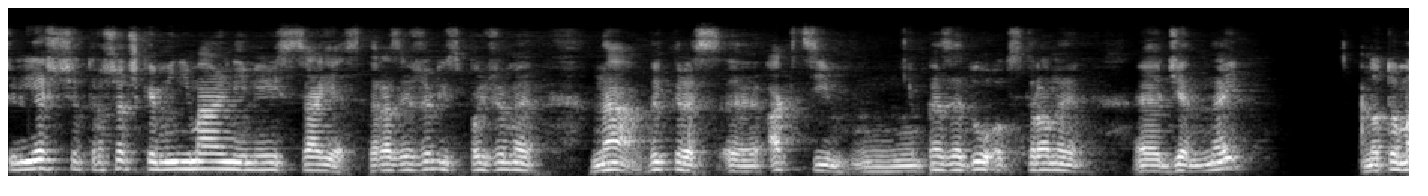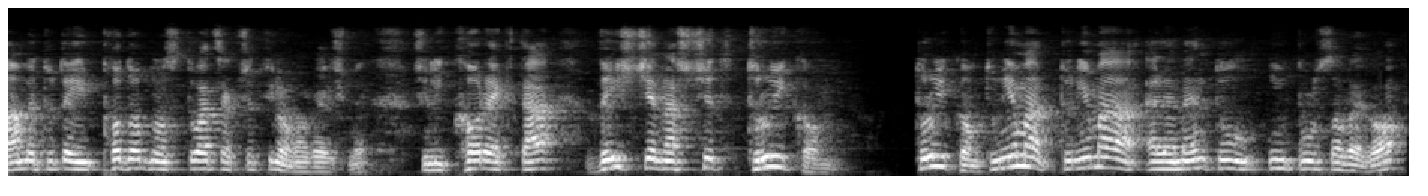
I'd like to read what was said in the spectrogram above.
Czyli jeszcze troszeczkę minimalnie miejsca jest. Teraz jeżeli spojrzymy na wykres e, akcji mm, PZU od strony e, dziennej, no to mamy tutaj podobną sytuację, jak przed chwilą omawialiśmy, czyli korekta, wyjście na szczyt trójką. Trójką, tu nie ma, tu nie ma elementu impulsowego,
